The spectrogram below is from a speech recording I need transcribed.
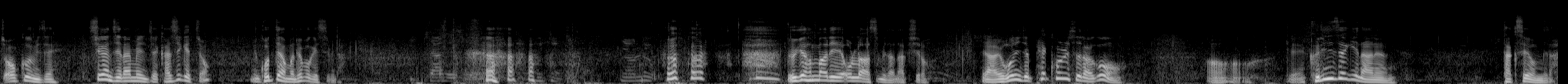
조금 이제 시간 지나면 이제 가시겠죠? 그때 한번 해보겠습니다. 여기 한 마리 올라왔습니다 낚시로 야 요거는 이제 페콜스라고 어 예, 그린색이 나는 닭새우입니다.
